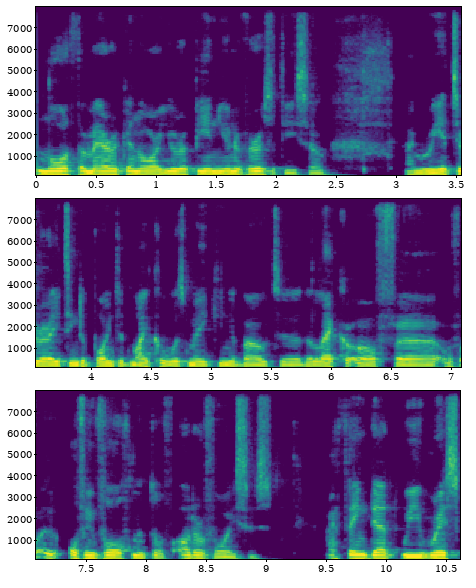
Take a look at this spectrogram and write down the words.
North American or European universities. So I'm reiterating the point that Michael was making about uh, the lack of, uh, of, of involvement of other voices. I think that we risk.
